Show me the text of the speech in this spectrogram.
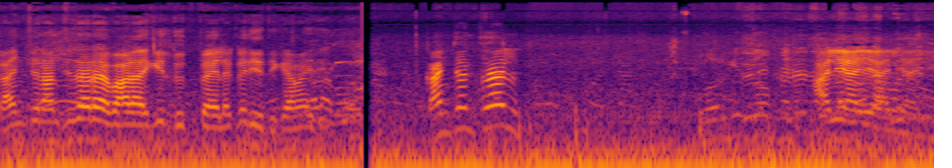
कांचन आमची जरा बाळा गेली दूध प्यायला. कधी येते काय माहिती? कांचन चल. आली आली आली आली.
